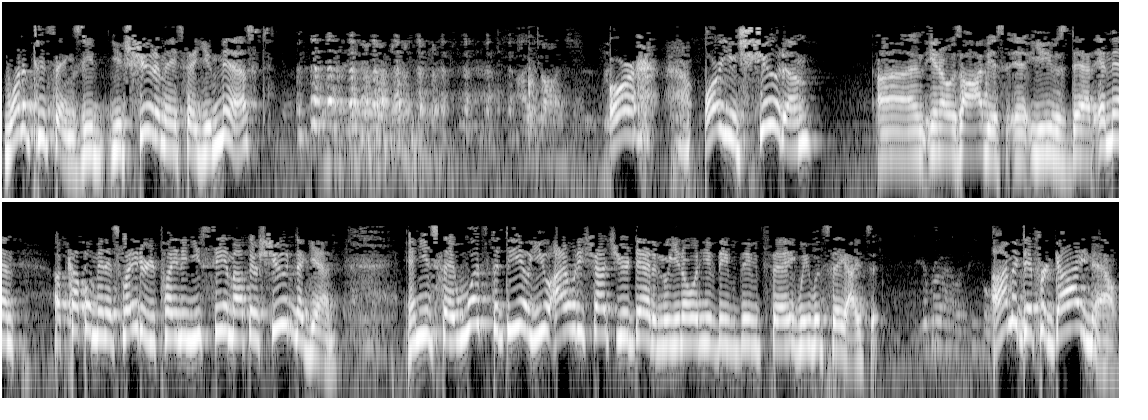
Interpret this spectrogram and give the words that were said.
One of two things. You'd, you'd shoot him and he'd say, You missed. or, or you'd shoot him, uh, and you know it was obvious uh, he was dead. And then a couple minutes later, you're playing and you see him out there shooting again. And you'd say, "What's the deal? You, I already shot you. You're dead." And you know what he, they, they would say? We would say, "I'd say." I'm a different guy now.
